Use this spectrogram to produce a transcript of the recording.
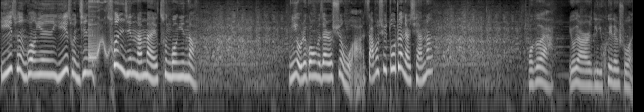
一寸光阴一寸金，寸金难买寸光阴呐。你有这功夫在这训我，咋不去多赚点钱呢？我哥呀，有点理亏的说：“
